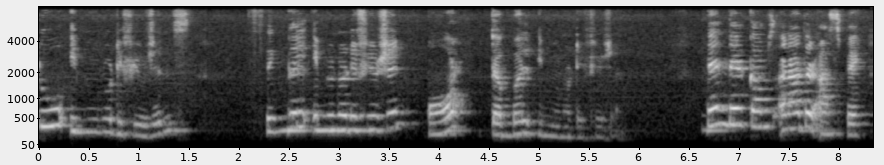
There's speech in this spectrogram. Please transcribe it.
two immunodiffusions, single immunodiffusion or double immunodiffusion. Then there comes another aspect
